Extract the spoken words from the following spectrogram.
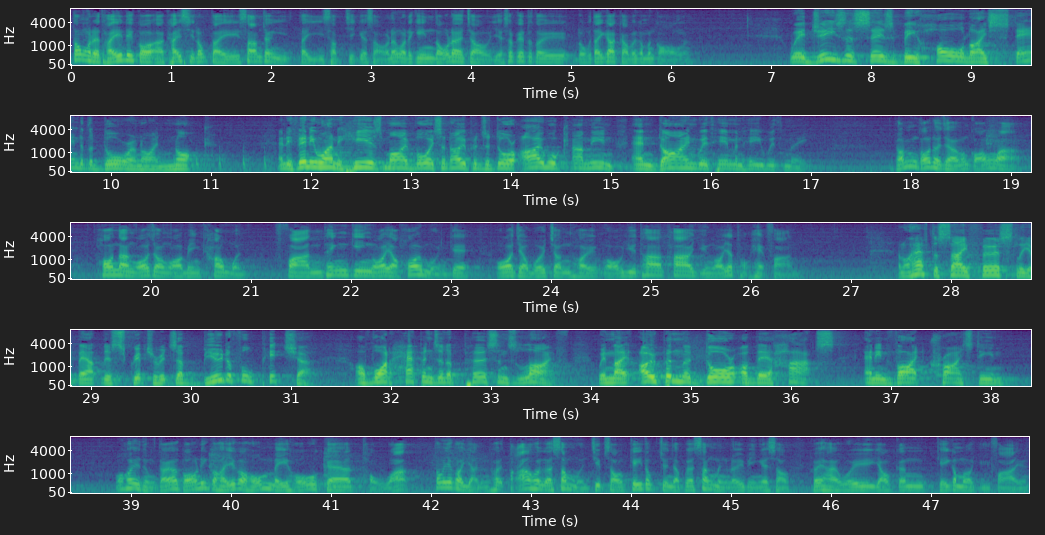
當我哋睇呢個誒啟示錄第三章二第二十節嘅時候呢，我哋見到呢，就耶穌基督對老底家教會咁樣講嘅。 where Jesus says, Behold, I stand at the door and I knock. And if anyone hears my voice and opens the door, I will come in and dine with him and he with me. 咁嗰度就咁講話，看下我在外面叩門，凡聽見我又開門嘅，我就會進去，我與他，他與我一同吃飯。 And I have to say, firstly, about this scripture, it's a beautiful picture of what happens in a person's life when they open the door of their hearts and invite Christ in. 我可以同大家讲，呢个系一个好美好嘅图画。当一个人去打开个心门，接受基督进入佢嘅生命里边嘅时候，佢系会有咁几咁嘅愉快嘅。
